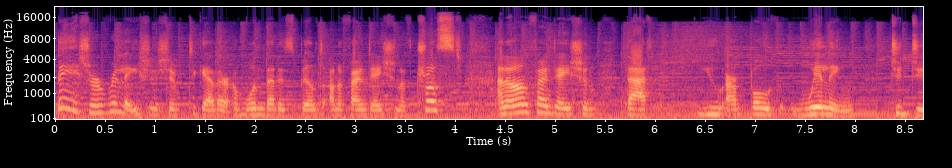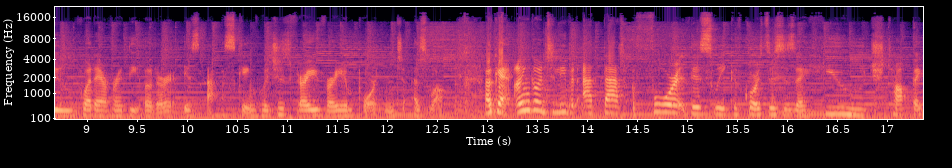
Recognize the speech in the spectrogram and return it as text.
better relationship together and one that is built on a foundation of trust and on a foundation that you are both willing to do whatever the other is asking, which is very, very important as well. Okay, I'm going to leave it at that for this week. Of course, this is a huge topic.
